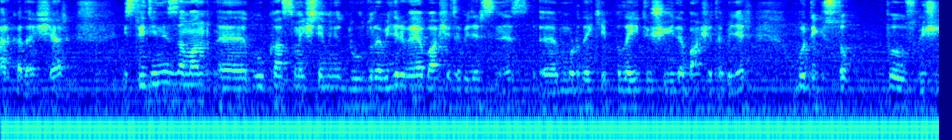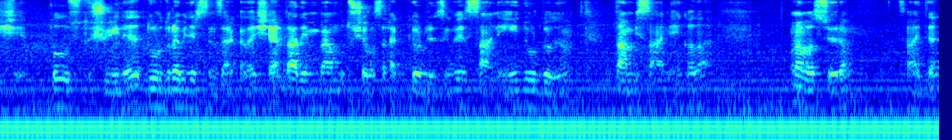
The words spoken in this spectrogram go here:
Arkadaşlar istediğiniz zaman e, bu kasma işlemini durdurabilir veya başlatabilirsiniz. E, buradaki play tuşu ile başlatabilir. Buradaki stop pause tuşu, pause tuşu ile durdurabilirsiniz arkadaşlar. Daha demin ben bu tuşa basarak gördüğünüz gibi saniyeyi durdurdum. Tam bir saniye kala. Buna basıyorum. Sayda.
